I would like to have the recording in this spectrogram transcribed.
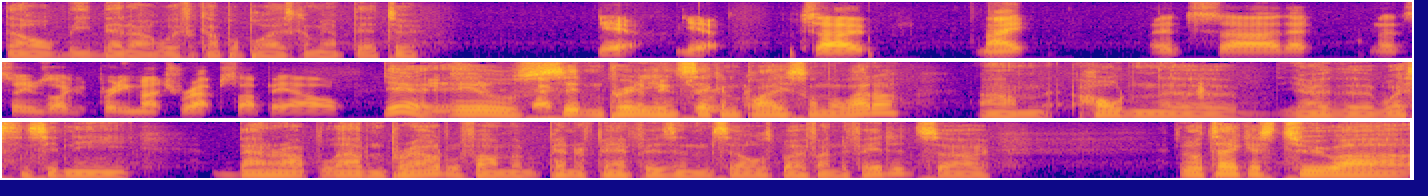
they'll be better with a couple of players coming up there too. Yeah, yeah. So, mate, it's uh, that that seems like it pretty much wraps up our. Yeah, Eels sitting pretty in second place on the ladder, um, holding the you know the Western Sydney banner up loud and proud with um, the Penrith Panthers and themselves both undefeated. So it'll take us to uh,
